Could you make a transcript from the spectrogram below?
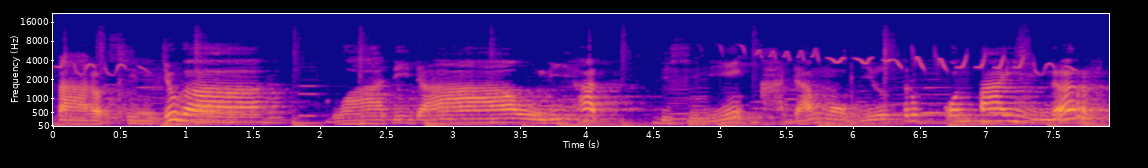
Taruh sini juga. Wadidaw, lihat di sini ada mobil truk kontainer.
